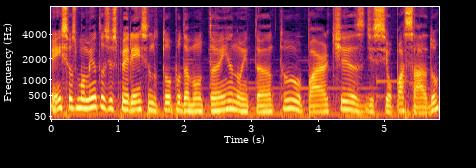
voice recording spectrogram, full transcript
Em seus momentos de experiência no topo da montanha, no entanto, partes de seu passado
